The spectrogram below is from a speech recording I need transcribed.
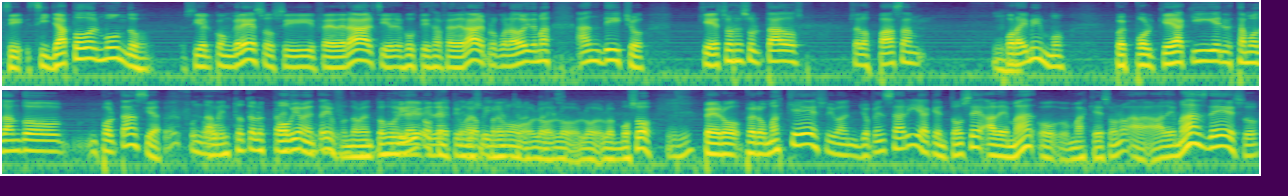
si, si ya todo el mundo, si el Congreso, si federal, si el Justicia Federal, el Procurador y demás han dicho que esos resultados se los pasan por ahí mismo, pues ¿por qué aquí le estamos dando importancia? Pues el fundamento te lo expresa. Obviamente hay un fundamento jurídico que el Tribunal Supremo lo lo. Pero, pero más que eso, Iván, yo pensaría que entonces, además, o, o más que eso, ¿no? A- además de eso,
